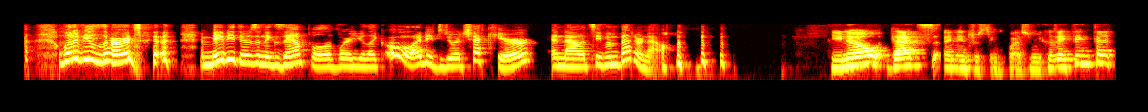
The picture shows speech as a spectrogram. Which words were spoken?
what have you learned and maybe there's an example of where you're like oh i need to do a check here and now it's even better now You know, that's an interesting question because I think that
